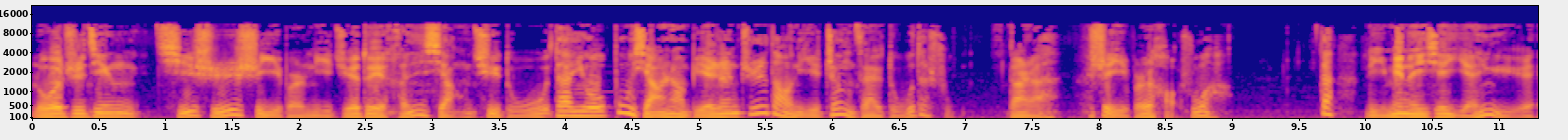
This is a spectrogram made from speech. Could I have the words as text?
罗织经》其实是一本你绝对很想去读，但又不想让别人知道你正在读的书。当然是一本好书啊，但里面的一些言语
